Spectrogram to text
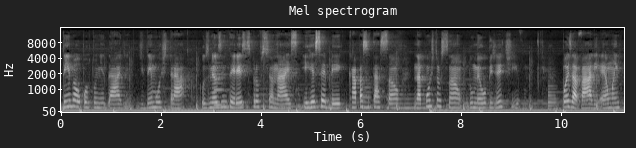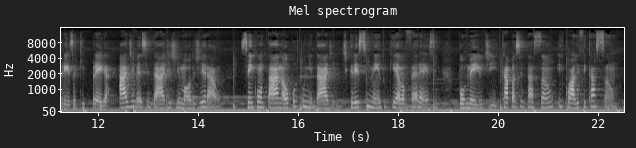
tendo a oportunidade de demonstrar os meus interesses profissionais e receber capacitação na construção do meu objetivo. Pois a Vale é uma empresa que prega a diversidade de modo geral, sem contar na oportunidade de crescimento que ela oferece por meio de capacitação e qualificação.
